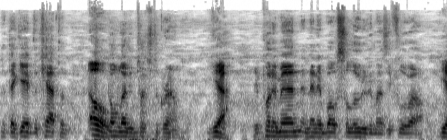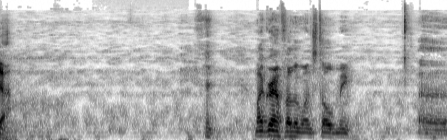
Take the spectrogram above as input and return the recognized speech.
that they gave the captain. Oh. don't let him touch the ground. yeah, They put him in, and then they both saluted him as he flew out. yeah, My grandfather once told me uh,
